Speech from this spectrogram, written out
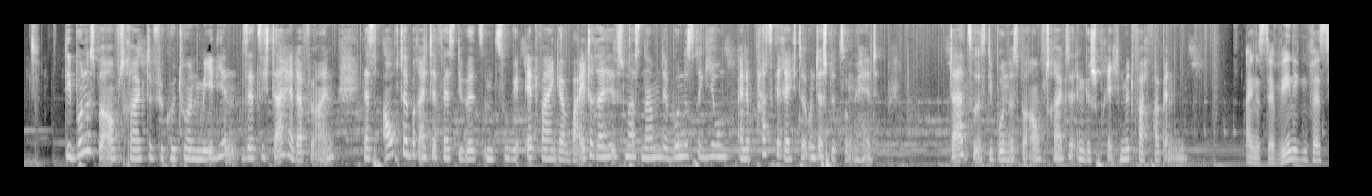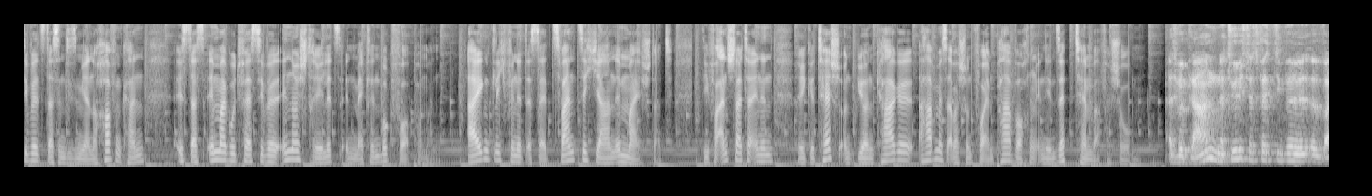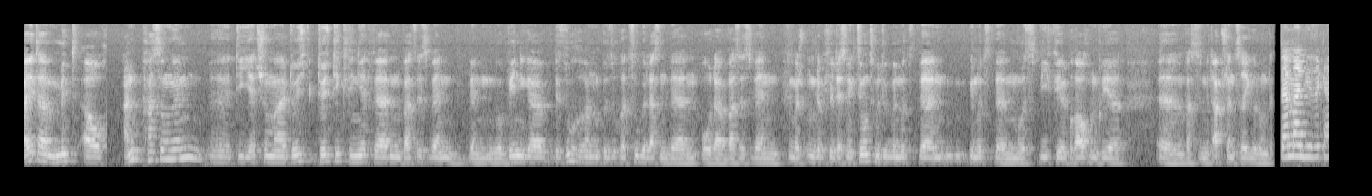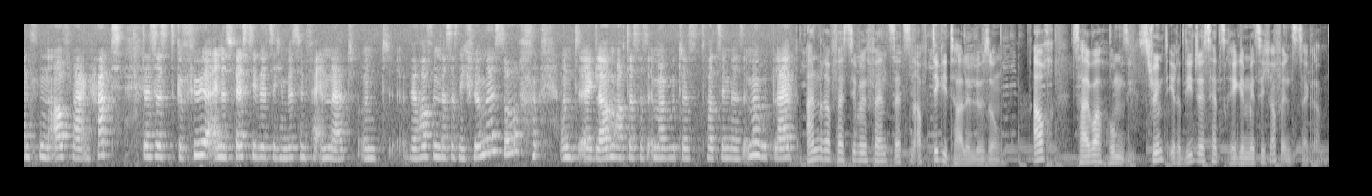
Die Bundesbeauftragte für Kultur und Medien setzt sich daher dafür ein, dass auch der Bereich der Festivals im Zuge etwaiger weiterer Hilfsmaßnahmen der Bundesregierung eine passgerechte Unterstützung erhält. Dazu ist die Bundesbeauftragte in Gesprächen mit Fachverbänden. Eines der wenigen Festivals, das in diesem Jahr noch hoffen kann, ist das Immergut Festival in Neustrelitz in Mecklenburg-Vorpommern. Eigentlich findet es seit 20 Jahren im Mai statt. Die VeranstalterInnen Rike Tesch und Björn Kagel haben es aber schon vor ein paar Wochen in den September verschoben. Also wir planen natürlich das Festival äh, weiter mit auch Anpassungen, äh, die jetzt schon mal durch, durchdekliniert werden. Was ist, wenn, wenn nur weniger Besucherinnen und Besucher zugelassen werden? Oder was ist, wenn zum Beispiel unglaublich viel Desinfektionsmittel benutzt werden, genutzt werden muss? Wie viel brauchen wir? Äh, was ist mit Abstandsregelungen? Wenn man diese ganzen Auflagen hat, dass das Gefühl eines Festivals sich ein bisschen verändert. Und wir hoffen, dass es nicht schlimm ist so und äh, glauben auch, dass das immer gut ist, trotzdem, dass es immer gut bleibt. Andere Festivalfans setzen auf digitale Lösungen. Auch Salwa Humsi streamt ihre DJ-Sets regelmäßig auf Instagram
